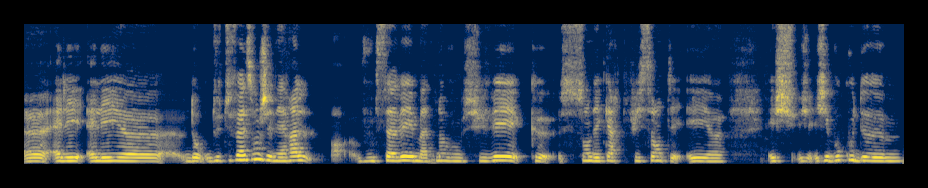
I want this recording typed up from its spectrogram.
Euh, elle est, elle est euh, donc de toute façon générale, vous le savez maintenant, vous me suivez que ce sont des cartes puissantes et, euh, j'ai beaucoup de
